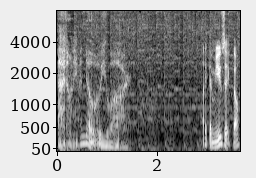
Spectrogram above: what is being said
I don't even know who you are. I like the music though.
